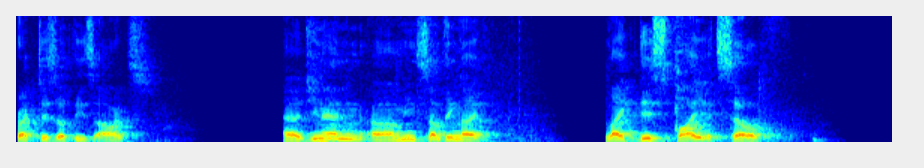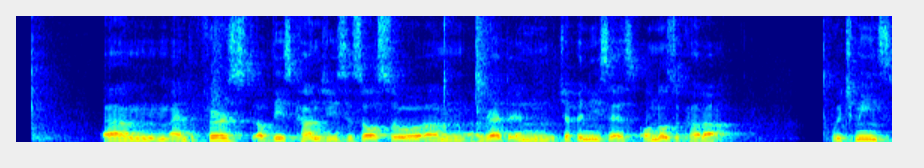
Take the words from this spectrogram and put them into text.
practice of these arts. Uh, Jinen uh, means something like like this by itself. Um, and the first of these kanjis is also um, read in Japanese as onozukara, which means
